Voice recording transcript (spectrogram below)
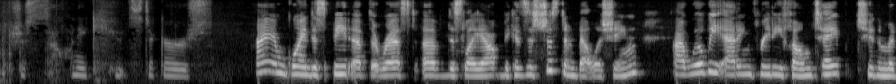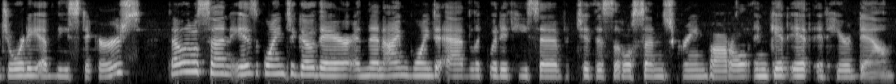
There's just so many cute stickers. I am going to speed up the rest of this layout because it's just embellishing. I will be adding 3D foam tape to the majority of these stickers. That little sun is going to go there and then I'm going to add liquid adhesive to this little sunscreen bottle and get it adhered down.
